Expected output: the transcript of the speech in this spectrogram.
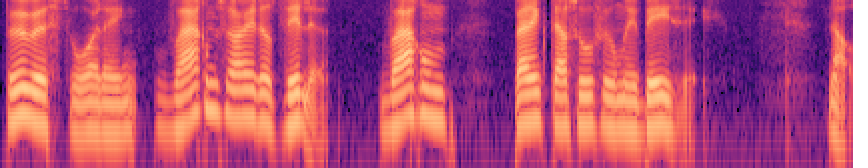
Bewustwording. Waarom zou je dat willen? Waarom ben ik daar zoveel mee bezig? Nou,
